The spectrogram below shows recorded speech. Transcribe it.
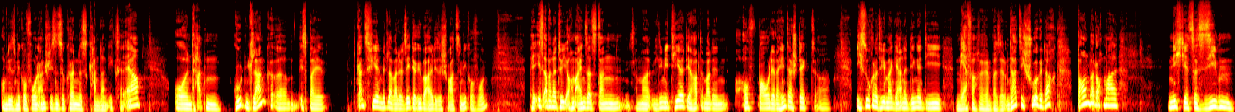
um dieses Mikrofon anschließen zu können. Das kann dann XLR und hat einen guten Klang, ähm, ist bei ganz vielen mittlerweile, seht ihr überall dieses schwarze Mikrofon. Ist aber natürlich auch im Einsatz dann, ich sag mal, limitiert. Ihr habt immer den Aufbau, der dahinter steckt. Ich suche natürlich immer gerne Dinge, die mehrfach verwendbar sind. Und da hat sich Schur gedacht, bauen wir doch mal nicht jetzt das 7,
